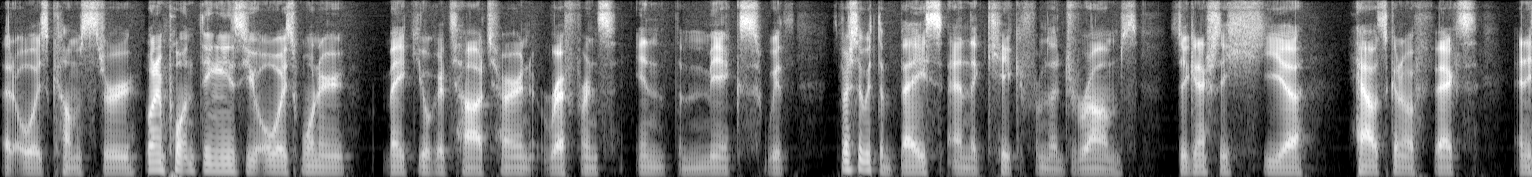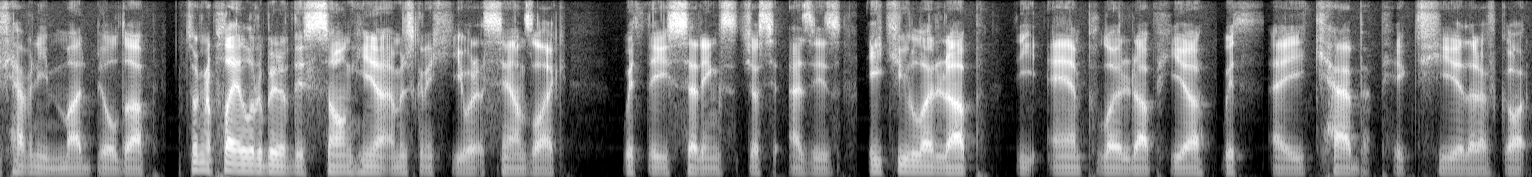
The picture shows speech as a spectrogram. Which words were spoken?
that always comes through. One important thing is you always want to make your guitar tone reference in the mix with especially with the bass and the kick from the drums. So you can actually hear how it's going to affect and if you have any mud buildup. So I'm going to play a little bit of this song here. I'm just going to hear what it sounds like with these settings just as is. EQ loaded up, the amp loaded up here with a cab picked here that I've got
